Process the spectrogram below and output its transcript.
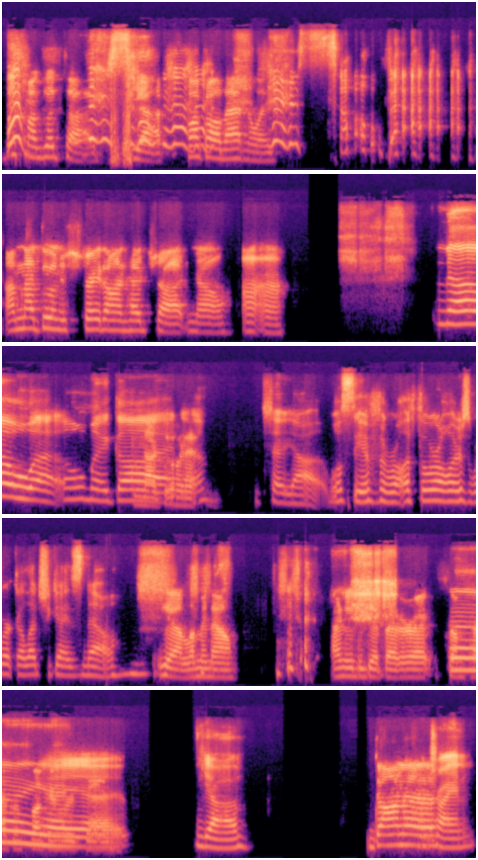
This my good side. so Yeah, bad. fuck all that noise. They're so bad. I'm not doing a straight on headshot. No, uh uh No. Oh my god. I'm not doing it. So yeah, we'll see if the roll if the rollers work. I'll let you guys know. Yeah, let me know. I need to get better at some type of fucking yeah, routine. yeah. Yeah, I'm Donna trying.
